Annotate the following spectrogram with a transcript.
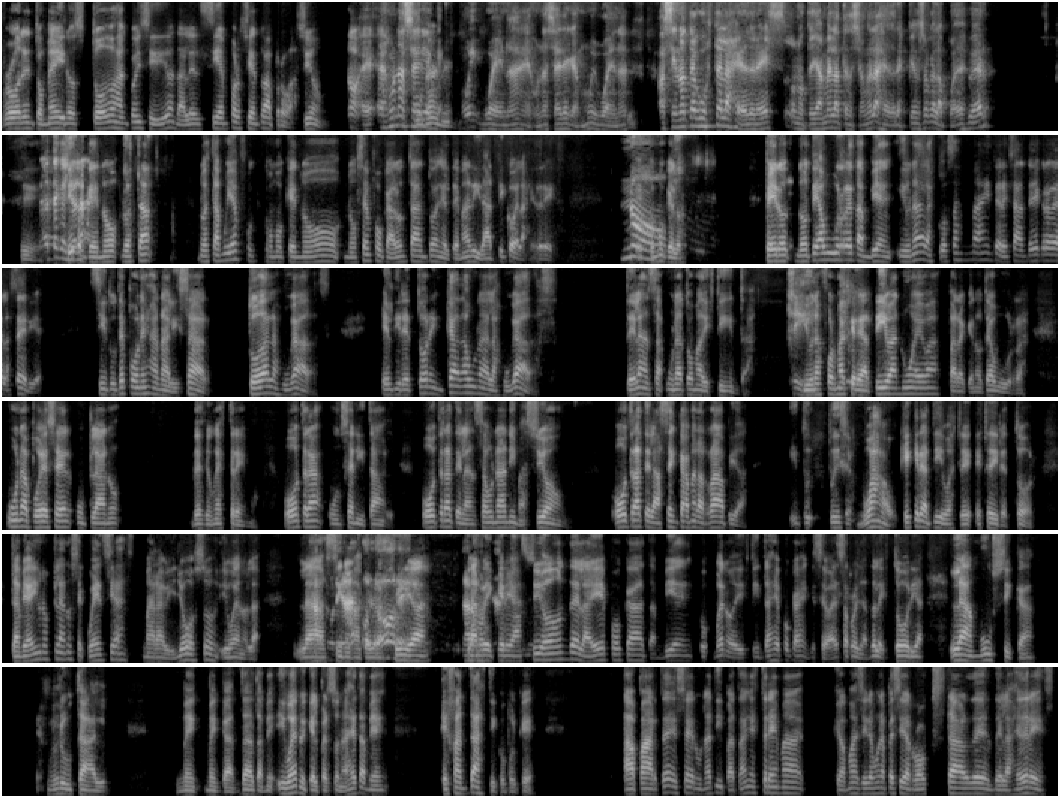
Rotten Tomatoes, todos han coincidido en darle el 100% de aprobación. No, es es una serie que es muy buena, es una serie que es muy buena. Así no te gusta el ajedrez o no te llame la atención el ajedrez, pienso que la puedes ver. Sí, Fíjate que Sí, yo la- porque no, no está, no está muy como que no, no se enfocaron tanto en el tema didáctico del ajedrez. Es No, como que los, pero no te aburre también. Y una de las cosas más interesantes, yo creo, de la serie, si tú te pones a analizar todas las jugadas, el director en cada una de las jugadas te lanza una toma distinta sí, y una forma creativa nueva para que no te aburra. Una puede ser un plano desde un extremo, otra un cenital, otra te lanza una animación, otra te la hace en cámara rápida. Y tú, tú dices, wow, qué creativo este, este director. También hay unos planos secuencias maravillosos y bueno, la, la La cinematografía, la la recreación de la época también, bueno, de distintas épocas en que se va desarrollando la historia, la música, es brutal, me, me encanta también. Y bueno, y que el personaje también es fantástico porque aparte de ser una tipa tan extrema, que vamos a decir es una especie de rockstar de, del ajedrez,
